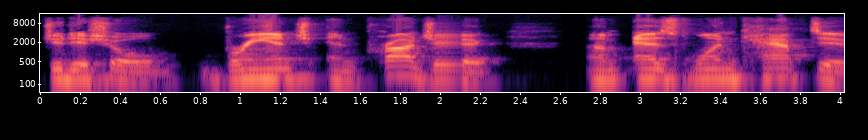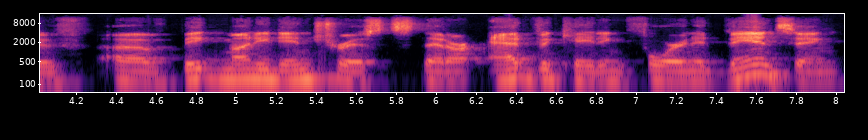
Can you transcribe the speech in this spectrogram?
judicial branch and project um, as one captive of big moneyed interests that are advocating for and advancing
